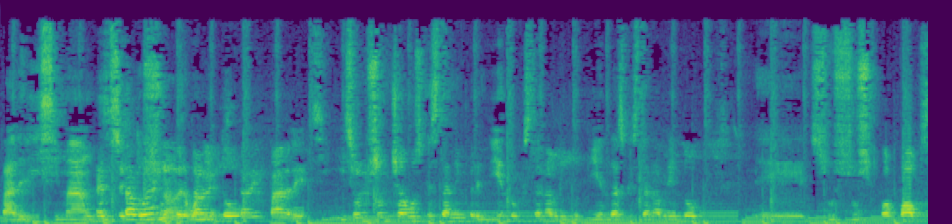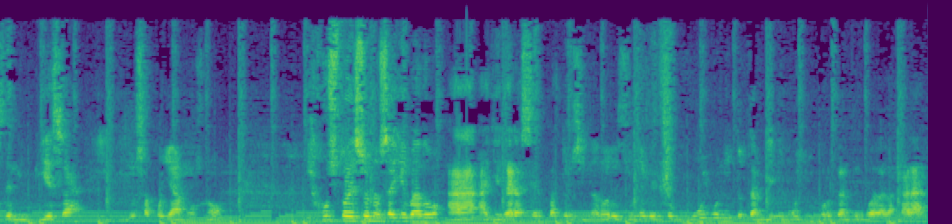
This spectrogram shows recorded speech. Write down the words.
Padrísima, un concepto bueno, súper bonito. está bien padre. Sí, son, son chavos que están emprendiendo, que están abriendo tiendas, que están abriendo eh, sus, sus pop-ups de limpieza y, y los apoyamos, ¿no? Y justo eso nos ha llevado a, a llegar a ser patrocinadores de un evento muy bonito también y muy importante en Guadalajara.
